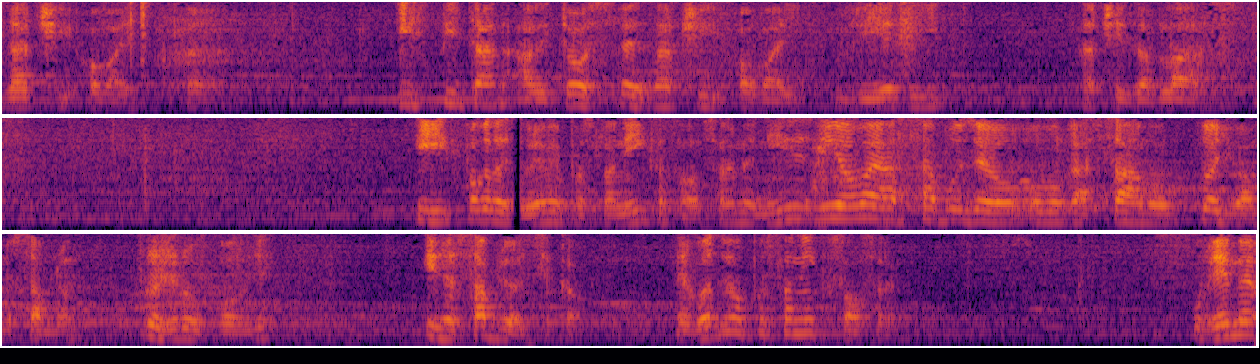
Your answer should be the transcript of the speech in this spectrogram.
znači, ovaj, e, ispitan, ali to sve znači ovaj vrijedi znači za vlast. I pogledajte vrijeme poslanika, sa osvrame, nije, nije ovaj asab uzeo ovoga samog, dođi vam sa mnom, pruži ruku ovdje, i zasabljio se kao. Nego odveo poslaniku, sa osvrame. U vrijeme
